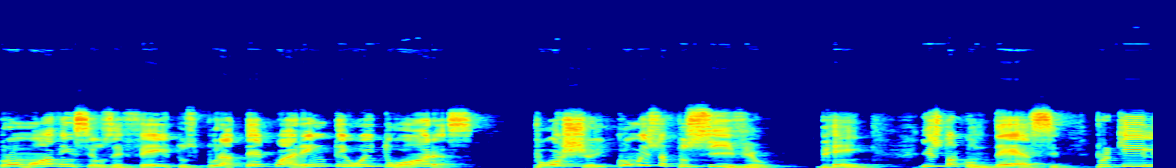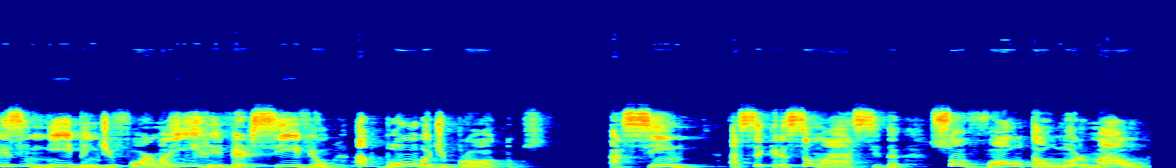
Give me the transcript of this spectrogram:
promovem seus efeitos por até 48 horas. Poxa, e como isso é possível? Bem, isto acontece porque eles inibem de forma irreversível a bomba de prótons. Assim, a secreção ácida só volta ao normal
